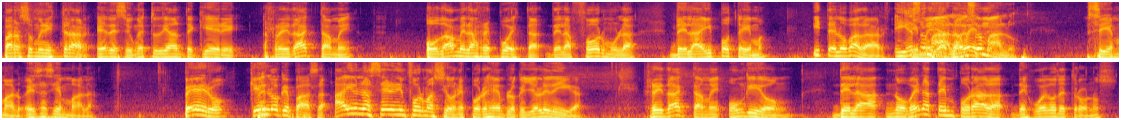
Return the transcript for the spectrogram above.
para suministrar. Es decir, un estudiante quiere redáctame o dame la respuesta de la fórmula de la hipotema y te lo va a dar. Y eso es malo, eso es malo. Sí, es malo. Esa sí es mala. Pero, ¿qué es lo que pasa? Hay una serie de informaciones, por ejemplo, que yo le diga, redáctame un guion de la novena temporada de Juego de Tronos.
